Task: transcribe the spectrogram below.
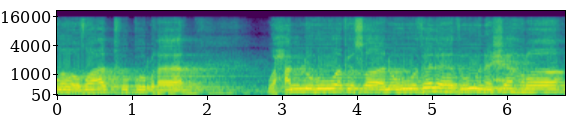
ووضعته كرها وحمله وفصاله ثلاثون شهرا.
